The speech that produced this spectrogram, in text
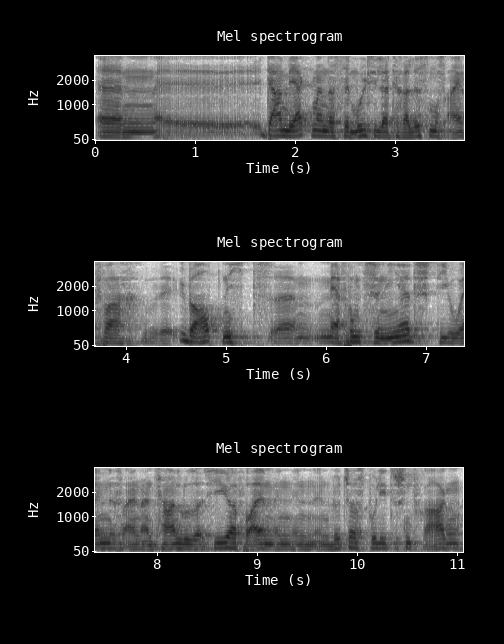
Ähm, äh, da merkt man, dass der Multilateralismus einfach äh, überhaupt nicht äh, mehr funktioniert. Die UN ist ein, ein zahnloser Tiger, vor allem in, in, in wirtschaftspolitischen Fragen.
